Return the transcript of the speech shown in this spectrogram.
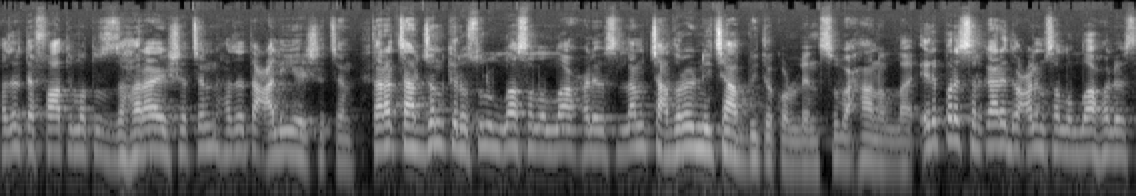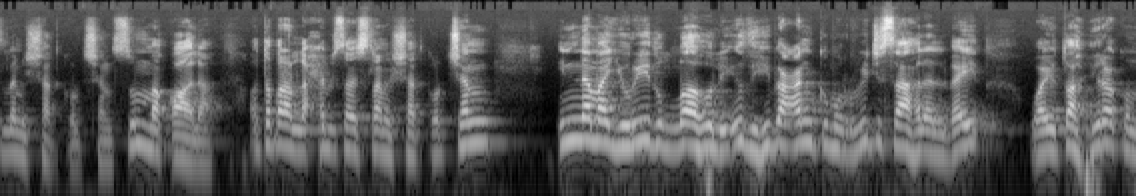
হজরত ফাতিমাতুজ জাহারা এসেছেন হজরত আলী এসেছেন। তারা চারজনকে রসুল্লাহ সাল্লাহ চাদরের নিচে আবৃত করলেন সুবাহান আল্লাহ এরপরে সরকার আলম আলাইসাল্লাম ইস্বাদ করছেন, সুম্মা কয়লা অতপর আল্লাহ হাবিজ ইসলাম করছেন, ইন্নামা ইউরিদুল্লাহ রিজসা আহলাল বাইত ওয়াইতাহিরাকুম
